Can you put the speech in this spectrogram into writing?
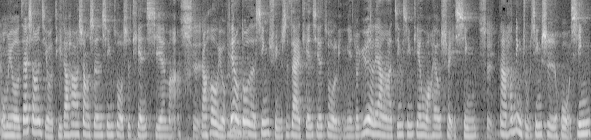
我们有在上一集有提到，他上升星座是天蝎嘛，是，然后有非常多的星群是在天蝎座里面，就月亮啊、金星、天王还有水星，是。那他命主星是火星，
